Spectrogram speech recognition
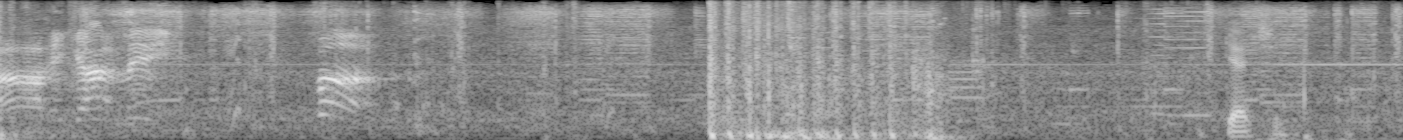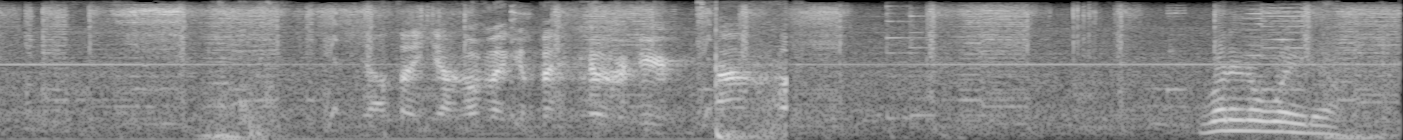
Oh, he got me. Fuck. Gotcha. Y'all think y'all gonna make it back over here? I'm- Running away now.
